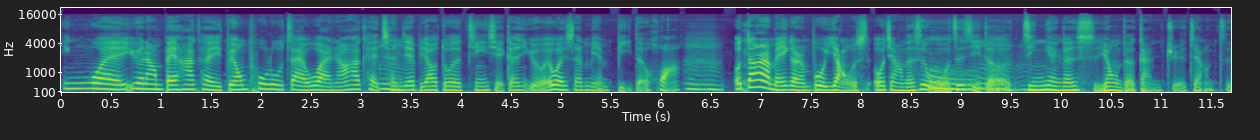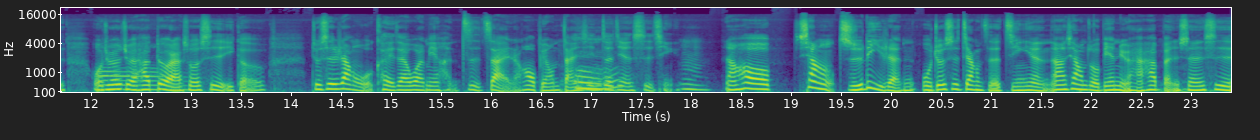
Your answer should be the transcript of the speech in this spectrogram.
因为月亮杯它可以不用暴露在外，然后它可以承接比较多的精血，跟卫卫生棉比的话，嗯嗯，我当然每一个人不一样，我是我讲的是我自己的经验跟使用的感觉这样子，我就会觉得它对我来说是一个，就是让我可以在外面很自在，然后不用担心这件事情，嗯，然后。像直立人，我就是这样子的经验。那像左边女孩，她本身是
